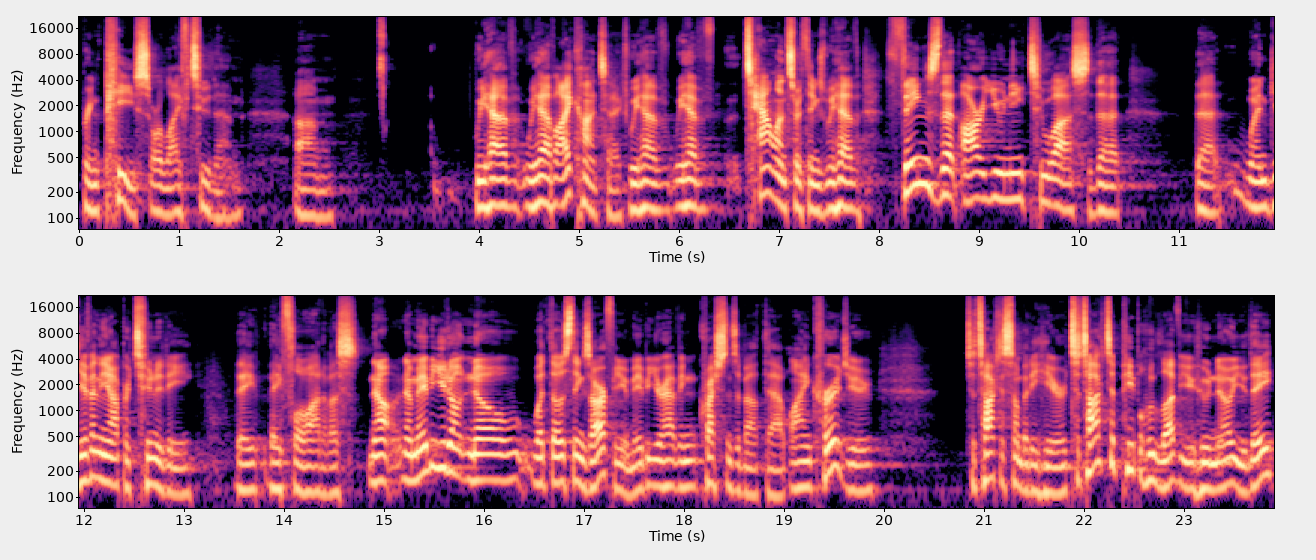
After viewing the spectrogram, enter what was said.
bring peace or life to them. Um, we, have, we have eye contact, we have, we have talents or things. We have things that are unique to us that, that when given the opportunity, they, they flow out of us. Now, now, maybe you don't know what those things are for you. Maybe you're having questions about that. Well, I encourage you to talk to somebody here, to talk to people who love you, who know you. They,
